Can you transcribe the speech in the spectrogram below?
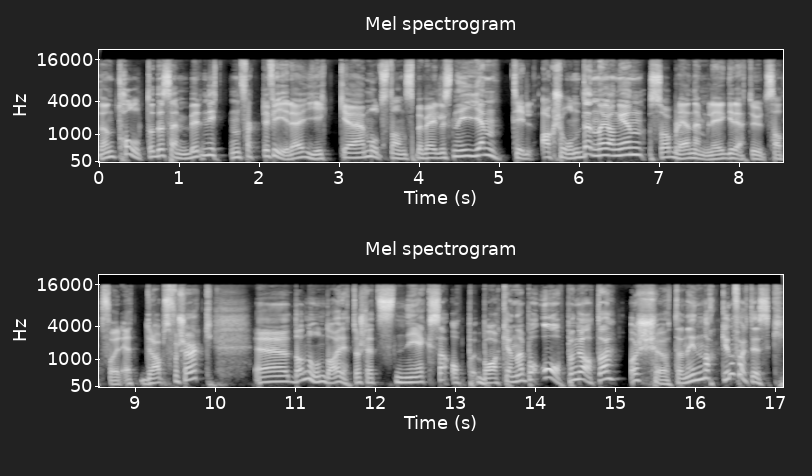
den 12. desember 1944 gikk eh, motstandsbevegelsen igjen til aksjon. Denne gangen så ble nemlig Grete utsatt for et drapsforsøk, eh, da noen da rett og slett snek seg opp bak henne på åpen gate og skjøt henne i nakken, faktisk.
